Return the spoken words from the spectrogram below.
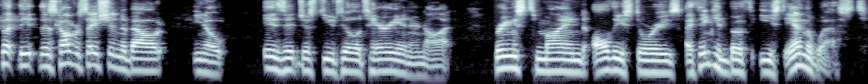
but the, this conversation about you know is it just utilitarian or not brings to mind all these stories. I think in both the East and the West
